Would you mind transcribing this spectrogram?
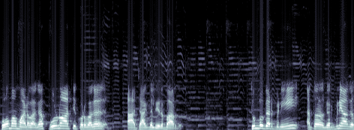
ಹೋಮ ಮಾಡುವಾಗ ಪೂರ್ಣಾತಿ ಕೊಡುವಾಗ ಆ ಜಾಗದಲ್ಲಿ ಇರಬಾರ್ದು. ತುಂಬು ಗರ್ಭಿಣಿ ಅಥವಾ ಗರ್ಭಿಣಿ ಆಗೋ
